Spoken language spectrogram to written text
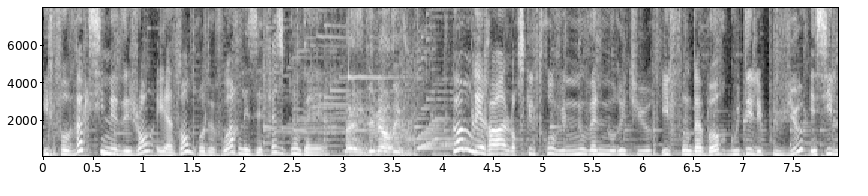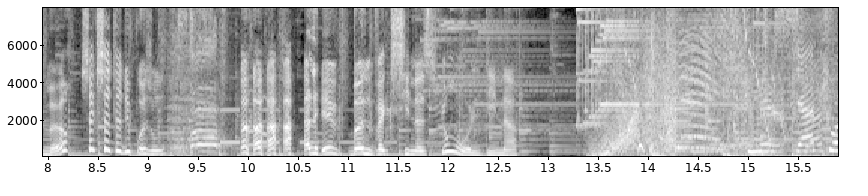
il faut vacciner des gens et attendre de voir les effets secondaires. Allez, démerdez-vous. Comme les rats lorsqu'ils trouvent une nouvelle nourriture, ils font d'abord goûter les plus vieux et s'ils meurent, c'est que c'était du poison. Stop Allez, bonne vaccination, Oldina. Merci à toi,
